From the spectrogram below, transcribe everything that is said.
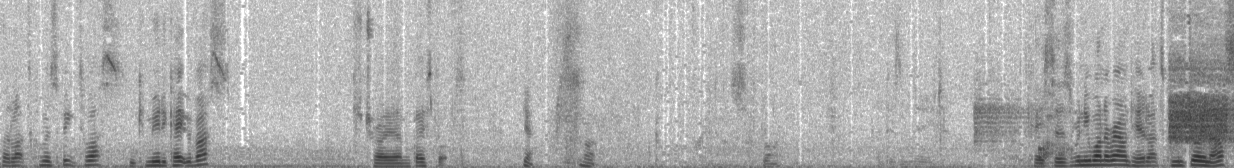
that'd like to come and speak to us and communicate with us? To try um, ghost box. Yeah, right. Right. It is indeed. Okay, so is there anyone around here that'd like to come and join us?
